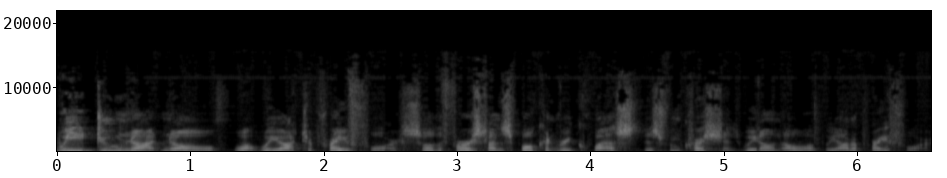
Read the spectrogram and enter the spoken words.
we do not know what we ought to pray for. So the first unspoken request is from Christians. We don't know what we ought to pray for.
